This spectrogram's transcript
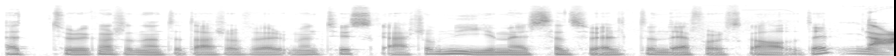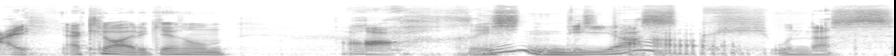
Jeg tror kanskje jeg nevnte dette her så før, men tysk er så mye mer sensuelt enn det folk skal ha det til. Nei, jeg klarer ikke sånn Mm, ja. und das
